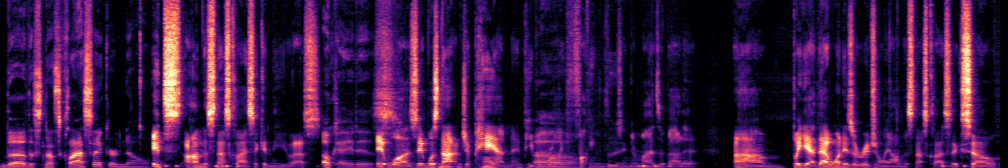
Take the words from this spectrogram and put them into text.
the the SNES Classic or no? it's on the SNES Classic in the U.S. Okay, it is. It was. It was not in Japan, and people were like Oh. fucking losing their minds about it. Um, but yeah, that one is originally on the SNES Classic, so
